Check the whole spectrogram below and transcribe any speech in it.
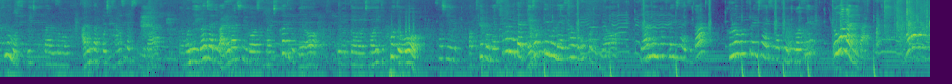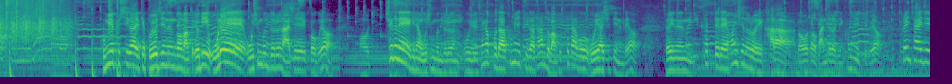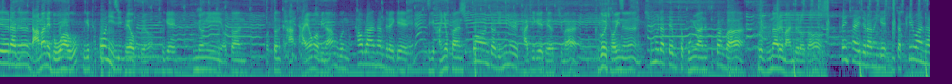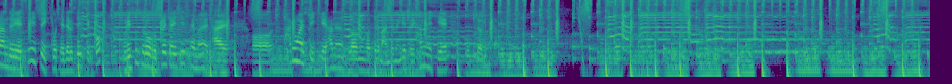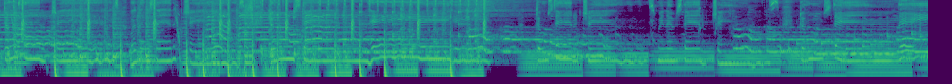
크는 모습이 정말로 아름답고 자랑스럽습니다. 오늘 이런 자리 마련하신 거 정말 축하드리고요. 그리고 또 저희 디포도 사실 어떻게 보면 사람에 대한 애정 때문에 사업을 했거든요. 대한민국 프랜차이즈가 글로벌 프랜차이즈가 되는 것을 응원합니다. 공유 FC가 이렇게 보여지는 것만큼 여기 올해 오신 분들은 아실 거고요. 어, 최근에 그냥 오신 분들은 오, 생각보다 커뮤니티가 사람도 많고 크다고 오해하실 수 있는데요. 저희는 스태프들의 헌신으로 갈아 넣어서 만들어진 커뮤니티고요. 프랜차이즈라는 나만의 노하우, 그게 특권이 되었고요. 그게 분명히 어떤 어떤 가- 자영업이나 혹은 사업을 하는 사람들에게 되게 강력한 특권적인 힘을 가지게 되었지만 그걸 저희는 실무자 때부터 공유하는 습관과 그 문화를 만들어서 프랜차이즈라는 게 진짜 필요한 사람들에게 쓰일 수 있고 제대로 쓰일 수 있고 우리 스스로 그 프랜차이즈 시스템을 잘 어, 활용할 수 있게 하는 그런 것들을 만드는 게 저희 커뮤니티의 목적입니다. we never stand a chance. Don't stand there.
